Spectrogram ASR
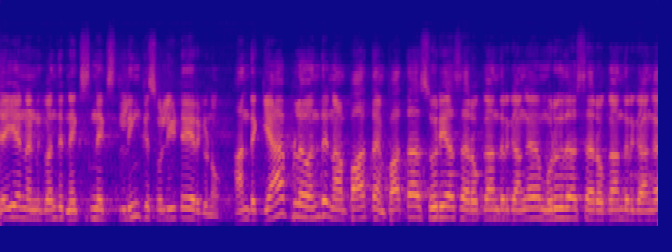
ஜெய் அண்ணனுக்கு வந்து நெக்ஸ்ட் நெக்ஸ்ட் லிங்க் சொல்லிகிட்டே இருக்கணும். அந்த கேப்பில் வந்து நான் பார்த்தேன். பார்த்தா சூர்யா சார் உட்காந்துருக்காங்க முருகதாஸ் சார் உட்காந்துருக்காங்க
